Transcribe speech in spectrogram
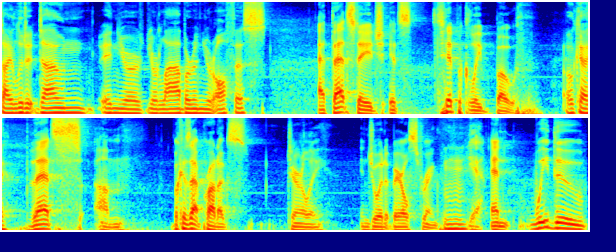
dilute it down in your, your lab or in your office? At that stage, it's typically both. Okay. That's um, because that product's generally enjoyed at barrel strength. Yeah. And we do,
